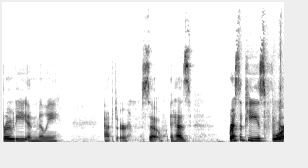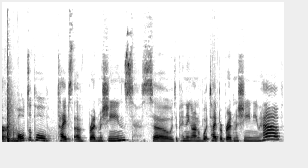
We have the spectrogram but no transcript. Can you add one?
Brody and Millie Apter. So it has recipes for multiple types of bread machines. So depending on what type of bread machine you have,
